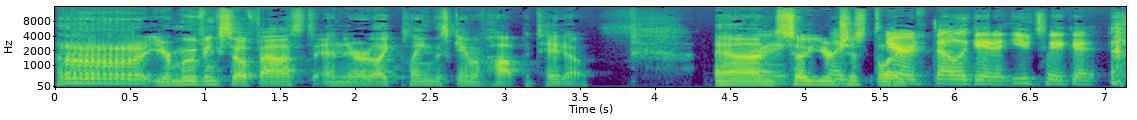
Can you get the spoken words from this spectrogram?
you're moving so fast and you're like playing this game of hot potato. And right. so you're like, just like here delegate it. You take it.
